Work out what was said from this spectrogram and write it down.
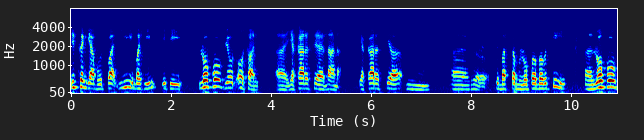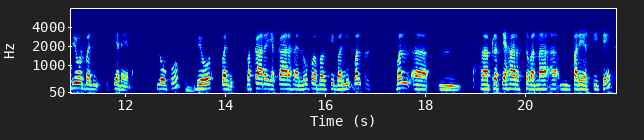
इत्संज्ञा भूत्वा इ वहि इति लोपो व्यो, ओ सारि यकारस्य, न न, यकारस्य किमर्थं लोपः भवति? लोपो व्योर्बलि इत्यनेन। लोपो व्योर्बलि। वकार यकारः लोपः भवति, बलि, बल् बल् प्रत्याहारस्थवर्ण परे अस्ति चेत्।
